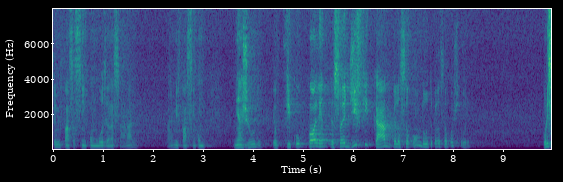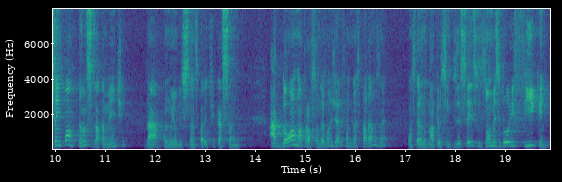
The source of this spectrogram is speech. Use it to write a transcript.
Senhor, me faça assim como Moza nessa área. Né? Me faça assim como... Me ajuda. Eu fico colhendo, eu sou edificado pela sua conduta, pela sua postura. Por isso a importância exatamente da comunhão dos santos para edificação. Adorno a profissão do Evangelho, foi onde nós paramos, né? Consideramos Mateus 5,16, os homens glorifiquem.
